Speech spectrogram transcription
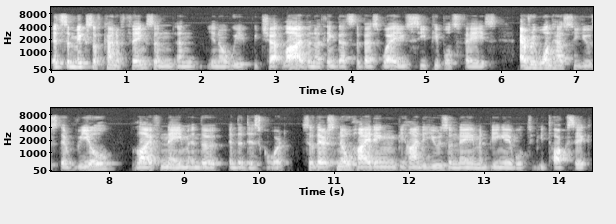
it's a mix of kind of things, and and you know we we chat live, and I think that's the best way. You see people's face. Everyone has to use their real live name in the in the Discord, so there's no hiding behind a username and being able to be toxic.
